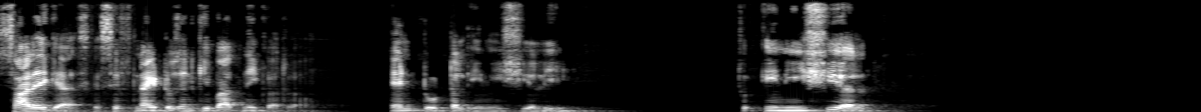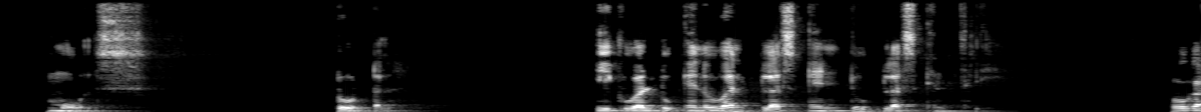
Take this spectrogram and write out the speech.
सारे गैस के, सिर्फ़ नाइट्रोजन की बात नहीं कर रहा हूँ। एन टोटल इनिशियली तो initial moles total equal to n one plus n two plus n three होगा?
